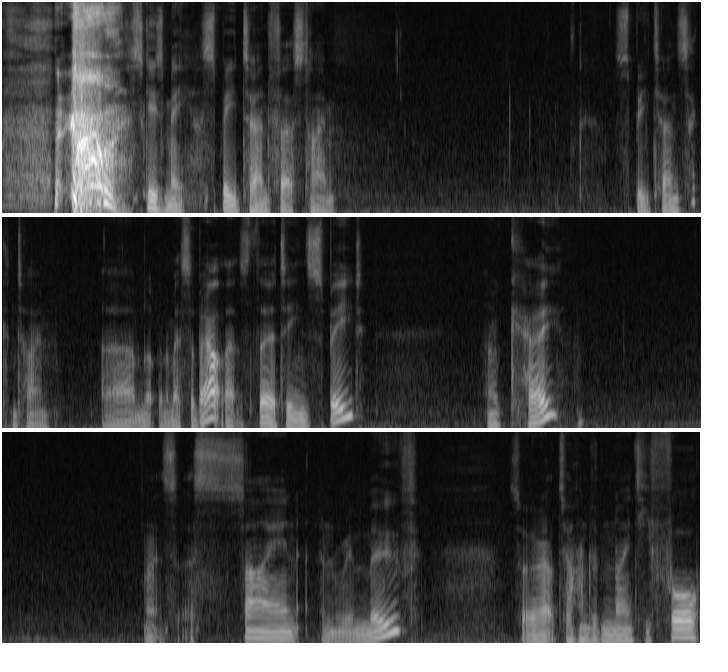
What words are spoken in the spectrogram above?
excuse me. Speed turn first time. Speed turn second time. Uh, I'm not going to mess about. That's 13 speed. Okay. Let's assign and remove. So we're up to 194.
